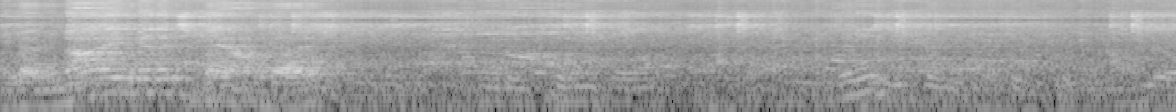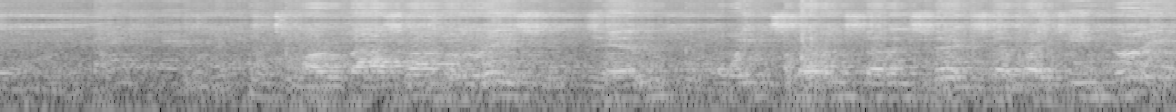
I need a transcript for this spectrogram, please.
We got nine minutes down, guys. Our fast lap of the race, 10.776, set by Team Curry.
